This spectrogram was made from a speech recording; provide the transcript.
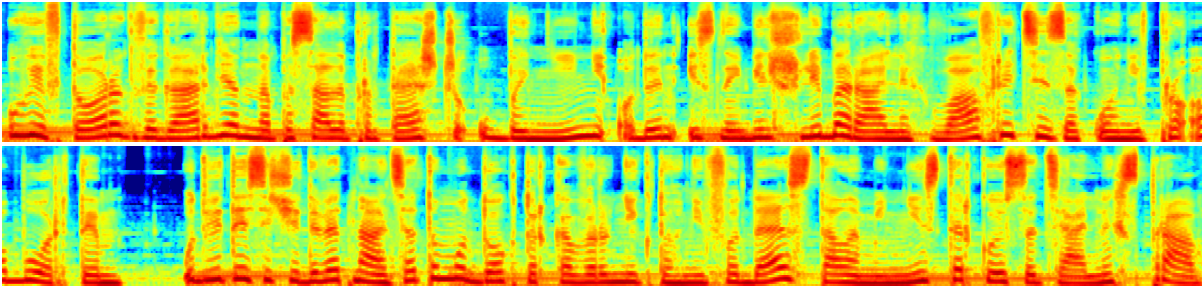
У вівторок The Guardian написали про те, що у Беніні один із найбільш ліберальних в Африці законів про аборти. У 2019-му докторка Веронік Тогніфоде стала міністеркою соціальних справ.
